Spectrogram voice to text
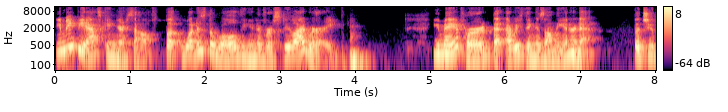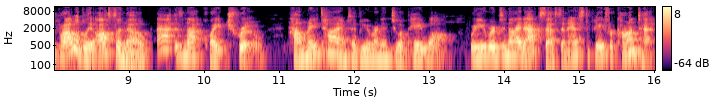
You may be asking yourself, but what is the role of the university library? You may have heard that everything is on the internet, but you probably also know that is not quite true. How many times have you run into a paywall where you were denied access and asked to pay for content?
